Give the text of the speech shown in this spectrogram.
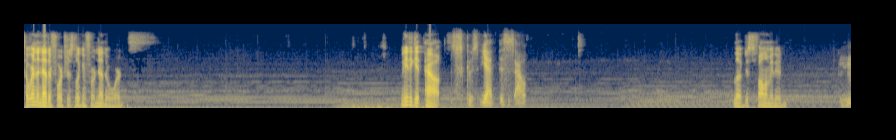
So we're in the Nether Fortress looking for Nether Wart. We need to get out. Excuse. Yeah, this is out. Look, just follow me, dude. hmm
